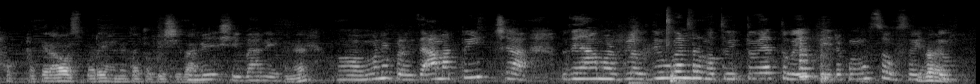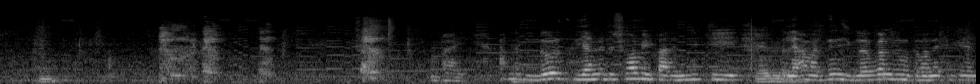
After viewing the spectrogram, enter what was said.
ঠক ঠকের আওয়াজ এখানে তত বেশি বাড়ে। বেশি বাড়ে। হ্যাঁ? মনে করেন যে আমার তো ইচ্ছা যে আমার দিয়ে উগান্ডার মতো একটু এত এত এরকম উৎস উৎস একটু ভাই আপনি তো আপনি তো সবই পারেন নাকি। তাহলে আমার জিনিসগুলো উগান্ডার মতো বানাইতে দেন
